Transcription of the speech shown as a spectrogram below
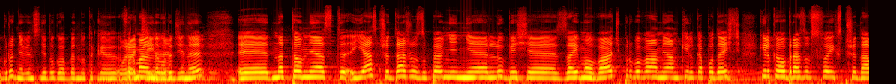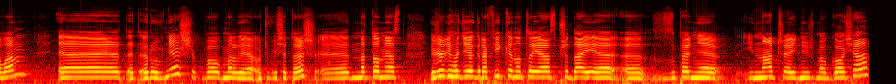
grudnia, więc niedługo będą takie Urodziny. formalne urodziny. E, natomiast ja sprzedażą zupełnie nie lubię się zajmować. Próbowałam, miałam kilka podejść, kilka obrazów swoich sprzedałam. Również, bo maluję oczywiście też. Natomiast jeżeli chodzi o grafikę, no to ja sprzedaję zupełnie inaczej niż Małgosia.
